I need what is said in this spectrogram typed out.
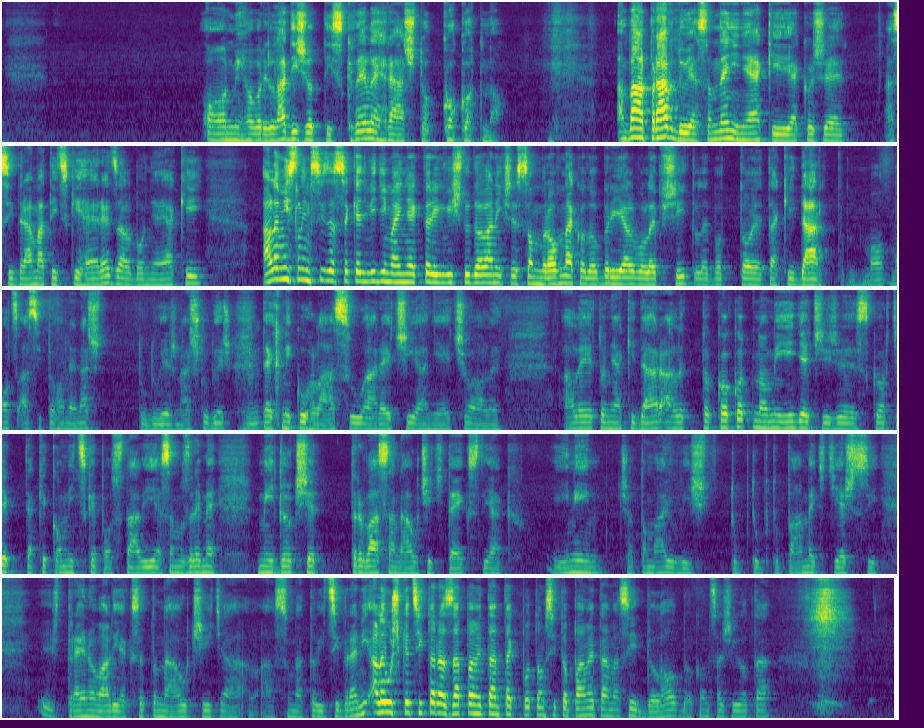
On mi hovorí, Ladižo, ty skvele hráš to kokotno. A mal pravdu, ja som není nejaký akože asi dramatický herec alebo nejaký, ale myslím si zase, keď vidím aj niektorých vyštudovaných, že som rovnako dobrý alebo lepší, lebo to je taký dar. Mo, moc asi toho nenaštuduješ, naštuduješ hmm. techniku hlasu a reči a niečo, ale, ale je to nejaký dar. Ale to kokotno mi ide, čiže skôr tie také komické postavy a samozrejme mi dlhšie trvá sa naučiť text, jak iným, čo to majú, víš, tú, tú, tú pamäť tiež si trénovali, jak sa to naučiť a, a sú na to vycibrení. Ale už keď si to raz zapamätám, tak potom si to pamätám asi dlho, do konca života.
